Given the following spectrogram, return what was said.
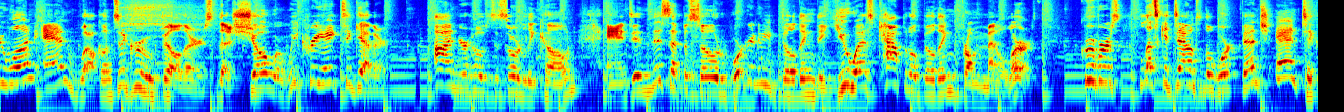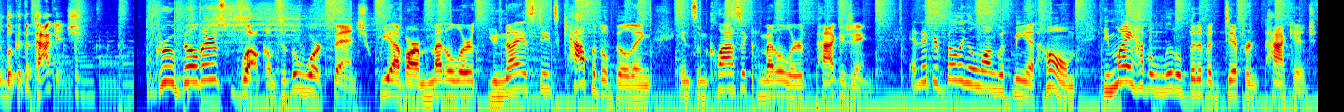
everyone, and welcome to Groove Builders, the show where we create together. I'm your host, Disorderly Cone, and in this episode, we're going to be building the U.S. Capitol building from Metal Earth. Groovers, let's get down to the workbench and take a look at the package. Groove Builders, welcome to the workbench. We have our Metal Earth United States Capitol building in some classic Metal Earth packaging. And if you're building along with me at home, you might have a little bit of a different package.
